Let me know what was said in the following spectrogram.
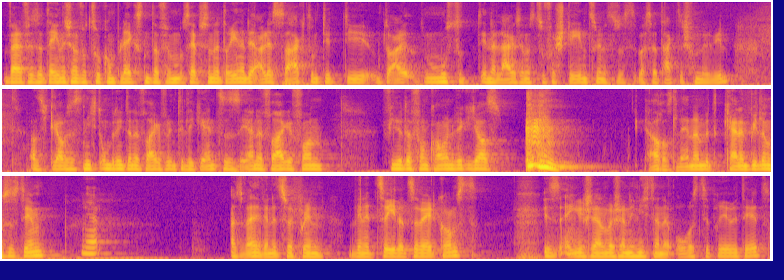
weil dafür ist der technisch einfach zu komplex und dafür, selbst wenn der Trainer dir alles sagt und, die, die, und du alle, musst du in der Lage sein, das zu verstehen, zumindest was- was er taktisch von dir will. Also ich glaube, es ist nicht unbedingt eine Frage von Intelligenz, es ist eher eine Frage von, viele davon kommen wirklich aus, ja, auch aus Ländern mit keinem Bildungssystem. Ja, Also wenn, wenn du zum Beispiel in Venezuela zur Welt kommst, ist Englisch lernen wahrscheinlich nicht deine oberste Priorität.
